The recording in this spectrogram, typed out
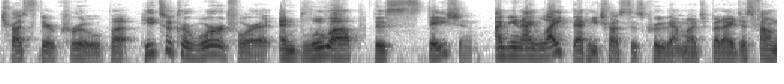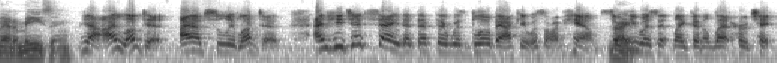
trust their crew, but he took her word for it and blew up this station. I mean, I like that he trusts his crew that much, but I just found that amazing. Yeah, I loved it. I absolutely loved it. And he did say that if there was blowback, it was on him. So Right. he wasn't like going to let her take,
